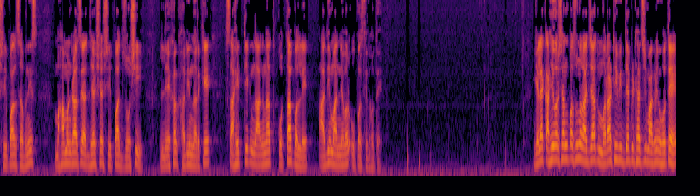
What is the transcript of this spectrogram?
श्रीपाल सबनीस महामंडळाचे अध्यक्ष श्रीपाद जोशी लेखक हरी नरके साहित्यिक नागनाथ कोतापल्ले आदी मान्यवर उपस्थित होते. गेल्या काही वर्षांपासून राज्यात मराठी विद्यापीठाची मागणी होते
